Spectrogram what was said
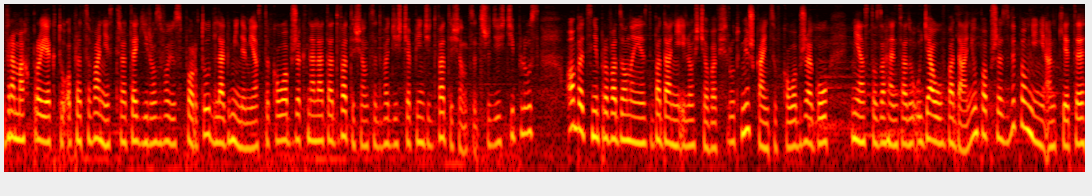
W ramach projektu Opracowanie strategii rozwoju sportu dla gminy Miasto Kołobrzeg na lata 2025-2030 obecnie prowadzone jest badanie ilościowe wśród mieszkańców Kołobrzegu. Miasto zachęca do udziału w badaniu poprzez wypełnienie ankiety.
